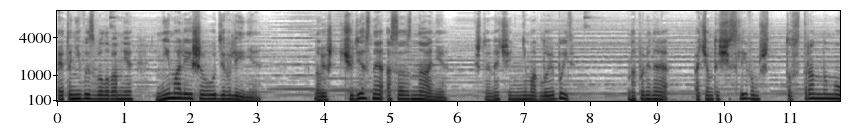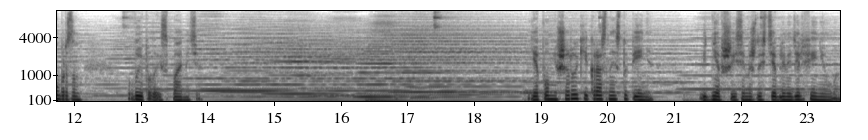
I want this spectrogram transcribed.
Это не вызвало во мне ни малейшего удивления, но лишь чудесное осознание, что иначе не могло и быть, напоминая о чем-то счастливом, что странным образом выпало из памяти. Я помню широкие красные ступени – видневшиеся между стеблями дельфиниума.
